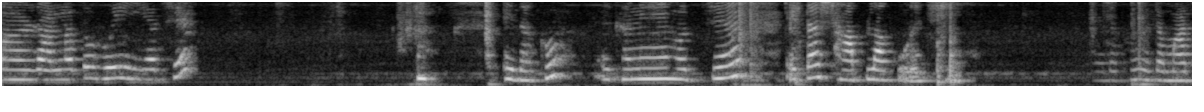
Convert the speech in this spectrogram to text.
আর রান্না তো হয়েই গেছে। এই দেখো, এখানে হচ্ছে এটা শাপলা করেছি। দেখো, এটা মাছ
